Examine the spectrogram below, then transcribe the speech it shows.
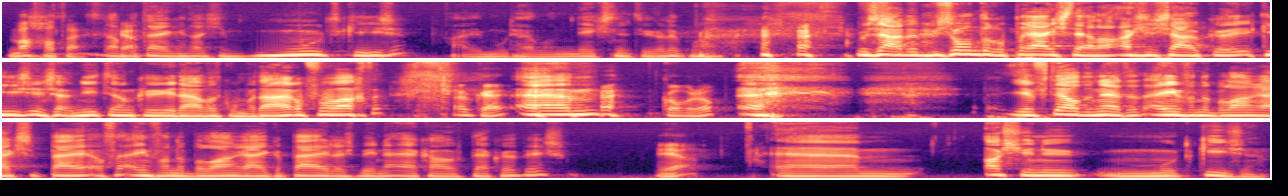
Mag altijd. Dat betekent dat je moet kiezen. Nou, je moet helemaal niks natuurlijk, maar we zouden een bijzondere prijs stellen als je zou kiezen. Zo niet, dan kun je daar wat commentaar op verwachten. Oké, okay. um, kom erop. Uh, je vertelde net dat een van de belangrijkste pij of een van de belangrijke pijlers binnen Echo backup is. Ja. Um, als je nu moet kiezen,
